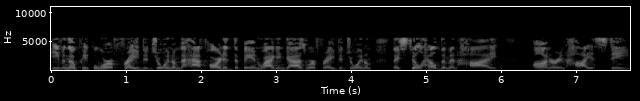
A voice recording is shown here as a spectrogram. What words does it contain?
even though people were afraid to join them, the half-hearted, the bandwagon guys were afraid to join them, they still held them in high honor and high esteem.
